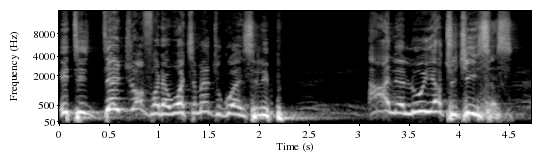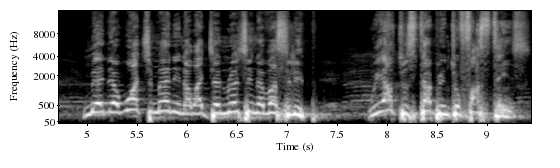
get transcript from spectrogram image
It is dangerous for the watchmen to go and sleep. Hallelujah to Jesus. May the watchmen in our generation never sleep. We have to step into fastings.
